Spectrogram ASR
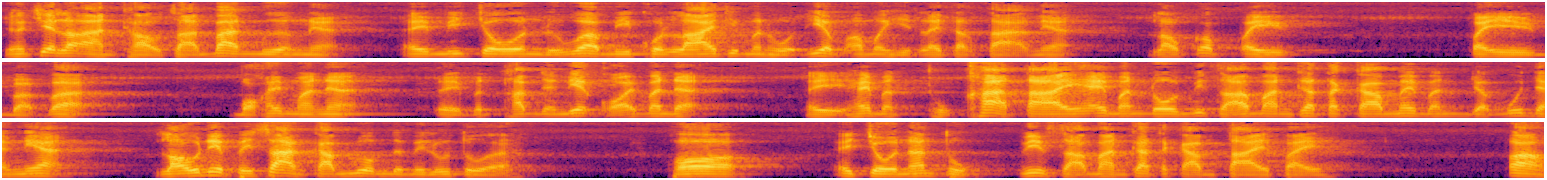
อย่างเช่นเราอ่านข่าวสารบ้านเมืองเนี่ยไอ้มีโจรหรือว่ามีคนร้ายที่มันโหดเหี้ยมเอามาหิดอะไรต่าง ๆ เนี่ย เราก็ไปไปแบบว่า บอกให้มันเนี่ยไอ้มันทำอย่างนี้ขอให้มันเนี่ยไอ้ให้มันถูกฆ่าตาย ให้มันโดนวิสามันฆาตกรรมให้มันอย่างงู้นอย่างเนี้ย เราเนี่ยไปสร้างกรรมร่วมโดยไม่รู้ตัว พอไอ้โจรนั้นถูกวิสามันฆาตกรรมตายไปอ้าว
